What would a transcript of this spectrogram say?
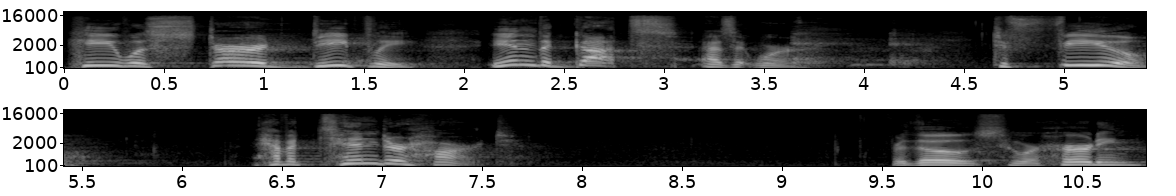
He was stirred deeply in the guts, as it were, to feel, have a tender heart for those who are hurting.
